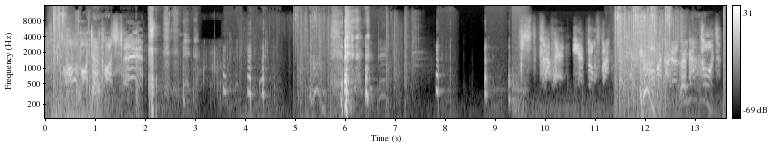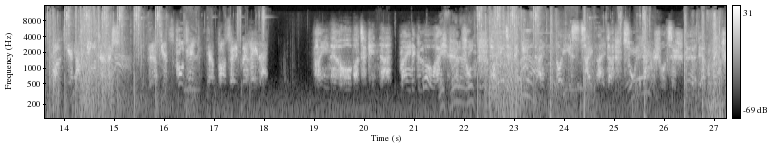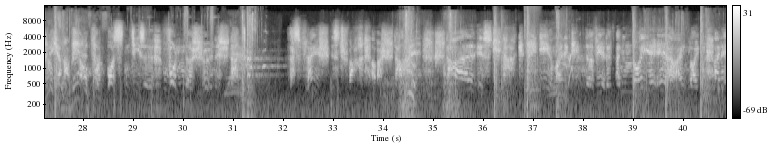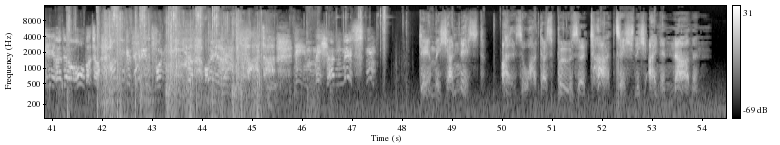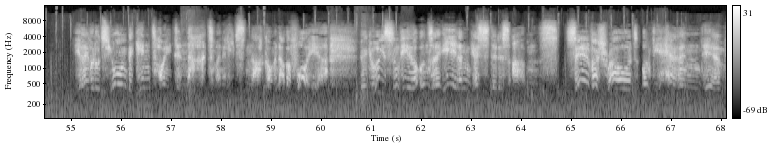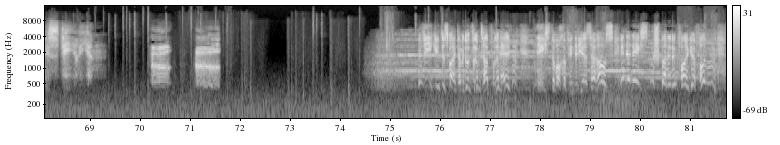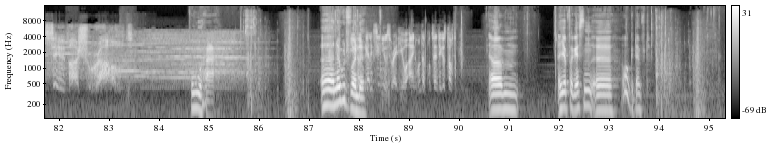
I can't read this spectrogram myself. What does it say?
Klappe, ihr Dumpfbacken. Die Roboter hören verdammt gut. Wollt ihr das News erwischen? Hört jetzt gut hin. Der Boss hält eine Rede. Meine Roboterkinder, meine glorreiche Ich wundere Schöpfung. mich, Heute beginnt ein neues Zeitalter. So lange schon zerstört der menschliche Abschaum von Boston diese wunderschöne Stadt. Das Fleisch ist schwach, aber Stahl, Stahl ist stark. Ihr, meine Kinder, werdet eine neue Ära einläuten. Eine Ära der Roboter, angeführt von mir, eurem Vater, dem Mechanisten. Der Mechanist. Also hat das Böse tatsächlich einen Namen. Die Revolution beginnt heute Nacht, meine liebsten Nachkommen. Aber vorher begrüßen wir unsere Ehrengäste des Abends. Silver Shroud und die Herren der Mysterien. Wie geht es weiter mit unserem tapferen Helden? Nächste Woche findet ihr es heraus in der nächsten spannenden Folge von Silver Shroud. Oha. Äh, na gut, Freunde. Galaxy News Radio, ein hundertprozentiges Tochter. Ähm, ich habe vergessen, äh, oh, gedämpft.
